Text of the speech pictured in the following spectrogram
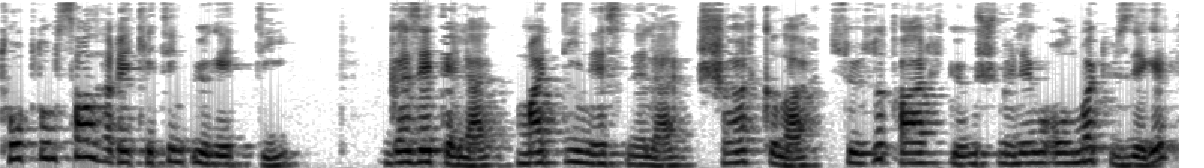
toplumsal hareketin ürettiği gazeteler, maddi nesneler, şarkılar, sözlü tarih görüşmeleri olmak üzere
